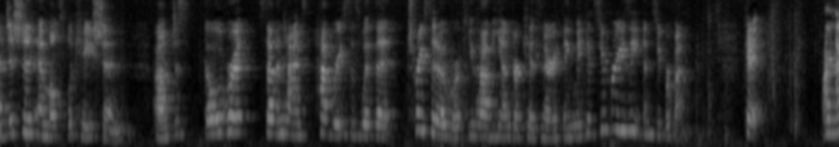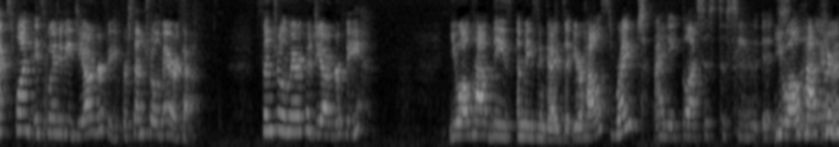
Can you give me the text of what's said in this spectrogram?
addition and multiplication. Um, just go over it seven times, have races with it, trace it over if you have younger kids and everything. Make it super easy and super fun. Okay. Our next one is going to be geography for Central America. Central America geography. You all have these amazing guides at your house, right? I need glasses to see it. You all have your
